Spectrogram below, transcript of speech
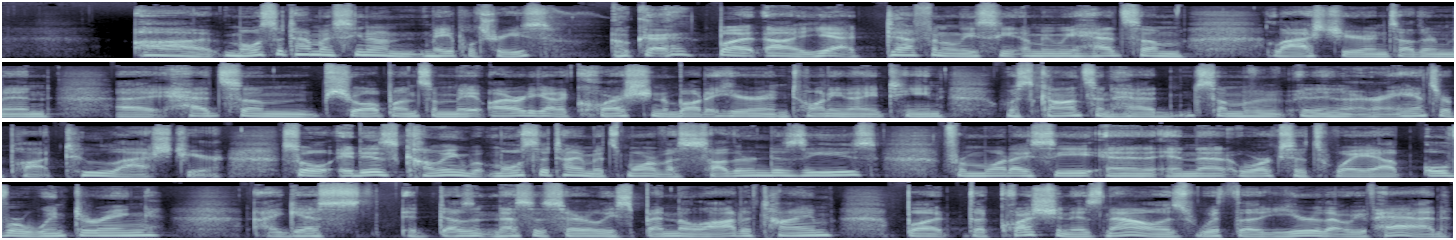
Uh, most of the time I've seen on maple trees. Okay. But uh, yeah, definitely seen. I mean, we had some last year in Southern Min. Uh, had some show up on some. I already got a question about it here in 2019. Wisconsin had some of it in our answer plot too last year. So it is coming, but most of the time it's more of a southern disease from what I see, and and that works its way up. Overwintering, I guess it doesn't necessarily spend a lot of time. But the question is now is with the year that we've had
